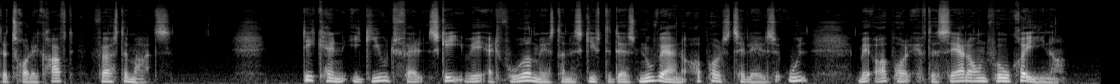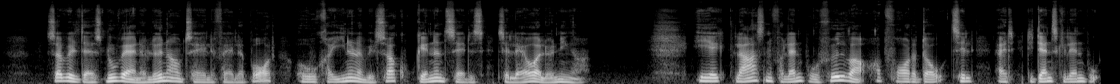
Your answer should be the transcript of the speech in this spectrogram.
der trådte i kraft 1. marts. Det kan i givet fald ske ved, at fodermesterne skifter deres nuværende opholdstilladelse ud med ophold efter særloven for ukrainer. Så vil deres nuværende lønaftale falde bort, og ukrainerne vil så kunne genansættes til lavere lønninger. Erik Larsen fra Landbrug og Fødevare opfordrer dog til, at de danske landbrug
